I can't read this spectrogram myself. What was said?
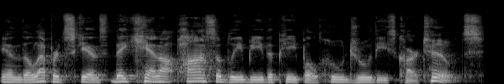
and the leopard skins, they cannot possibly be the people who drew these cartoons.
